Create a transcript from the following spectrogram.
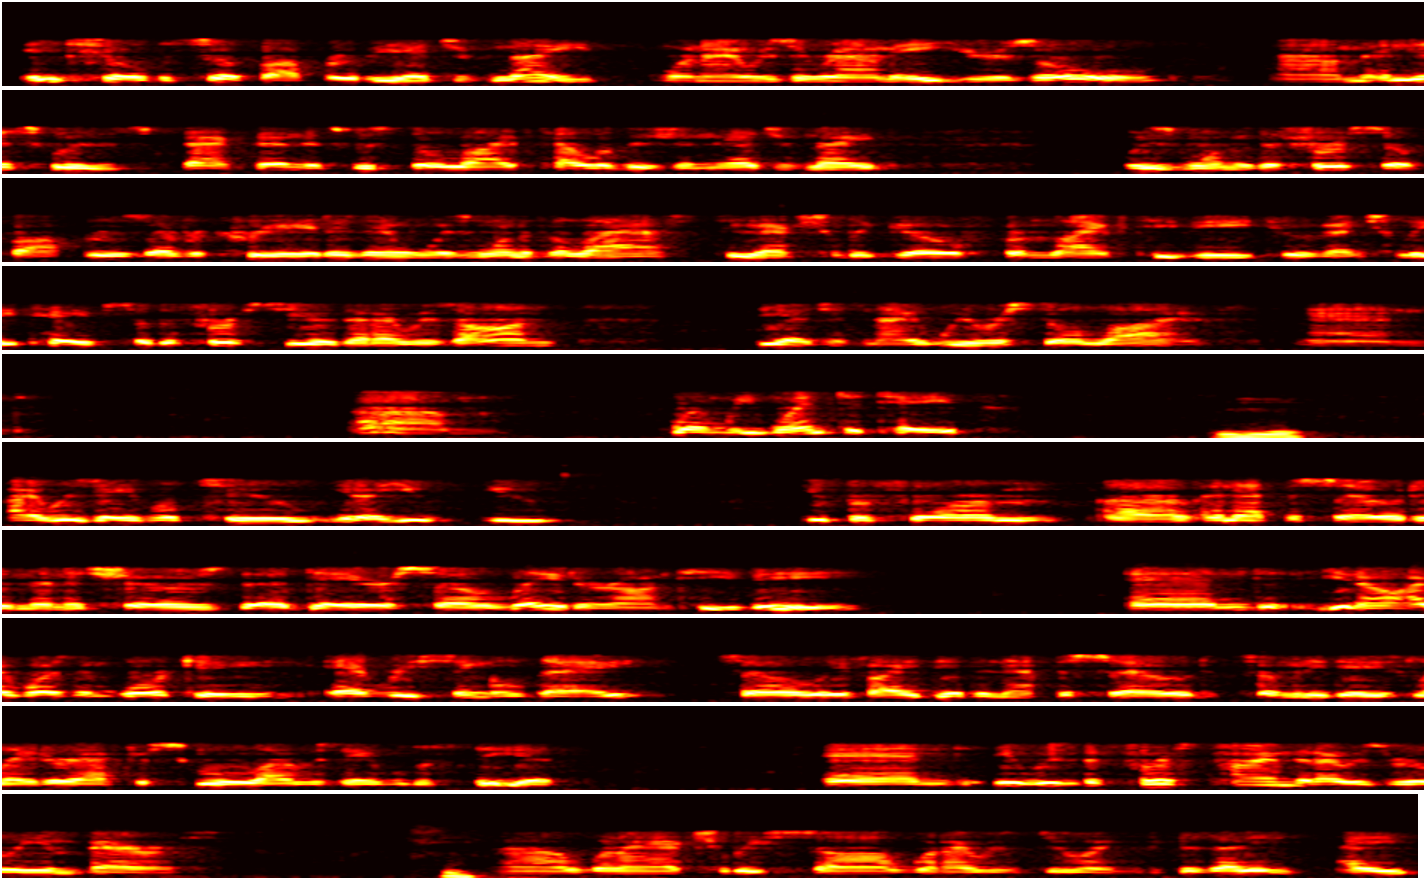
until the soap opera The Edge of Night when I was around eight years old um, and this was back then this was still live television The Edge of Night was one of the first soap operas ever created, and it was one of the last to actually go from live TV to eventually tape. So the first year that I was on The Edge of Night, we were still live, and um, when we went to tape, mm-hmm. I was able to, you know, you you you perform uh, an episode, and then it shows a day or so later on TV. And you know, I wasn't working every single day. So if I did an episode so many days later after school, I was able to see it. And it was the first time that I was really embarrassed Hmm. uh, when I actually saw what I was doing because I didn't I,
